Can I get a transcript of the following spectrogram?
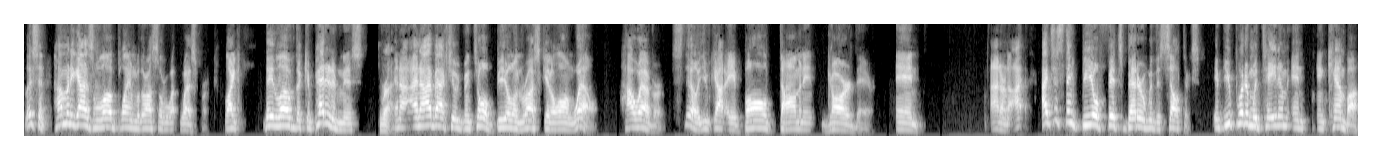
Listen, how many guys love playing with Russell Westbrook? Like they love the competitiveness. Right. And, I, and I've actually been told Beal and Russ get along well. However, still, you've got a ball dominant guard there. And I don't know. I, I just think Beal fits better with the Celtics. If you put him with Tatum and, and Kemba,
